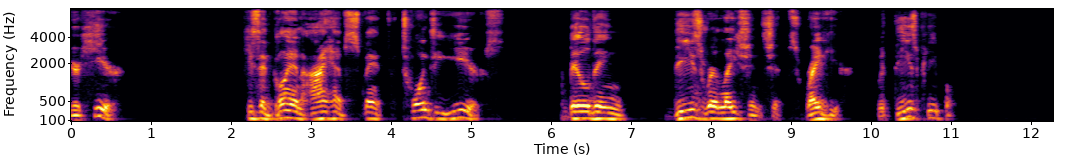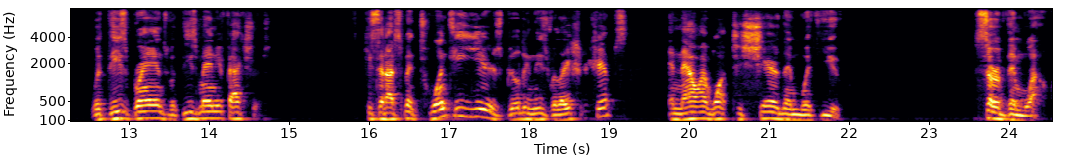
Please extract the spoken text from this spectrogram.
you're here. He said, Glenn, I have spent 20 years building these relationships right here with these people, with these brands, with these manufacturers. He said, I've spent 20 years building these relationships, and now I want to share them with you. Serve them well.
